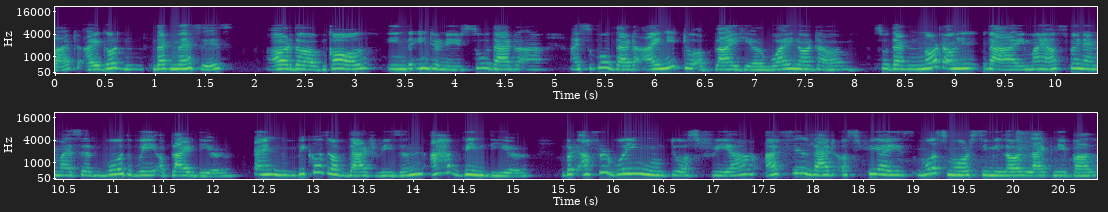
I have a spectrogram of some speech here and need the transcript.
what i got that message or the call in the internet so that uh, I suppose that I need to apply here. Why not? Uh, so that not only I, my husband and myself, both we applied there. And because of that reason, I have been there. But after going to Austria, I feel that Austria is much more similar like Nepal,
